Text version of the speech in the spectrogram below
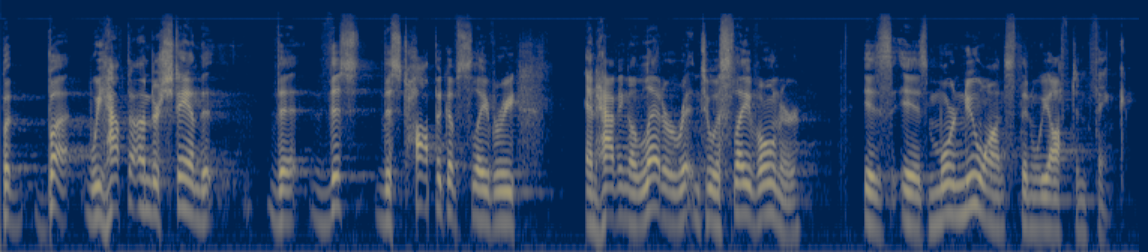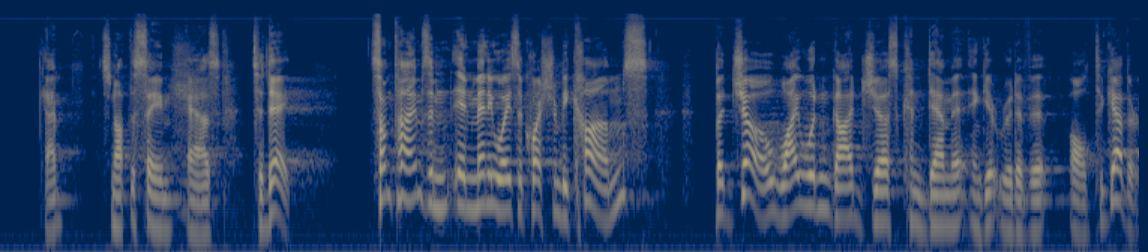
But but we have to understand that that this this topic of slavery and having a letter written to a slave owner is is more nuanced than we often think. Okay? It's not the same as today. Sometimes, in, in many ways, the question becomes, but Joe, why wouldn't God just condemn it and get rid of it altogether?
